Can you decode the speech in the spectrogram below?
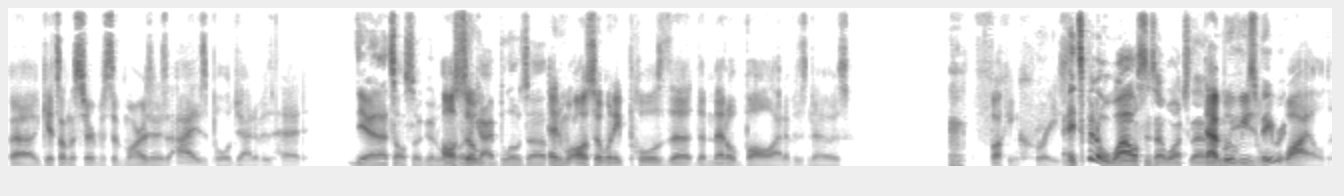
uh, gets on the surface of Mars and his eyes bulge out of his head, yeah, that's also a good one. also- guy blows up. and also when he pulls the the metal ball out of his nose. Fucking crazy. it's been a while since I watched that. that movie. movie's they re- wild.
